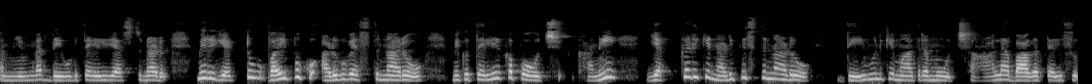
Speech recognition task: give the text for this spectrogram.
సమయంలో దేవుడు తెలియజేస్తున్నాడు. మీరు ఎటు వైపుకు అడుగు వేస్తున్నారో మీకు తెలియకపోవచ్చు. కానీ ఎక్కడికి నడిపిస్తున్నాడో దేవునికి మాత్రము చాలా బాగా తెలుసు.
